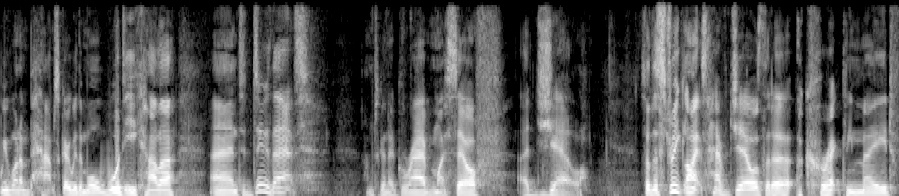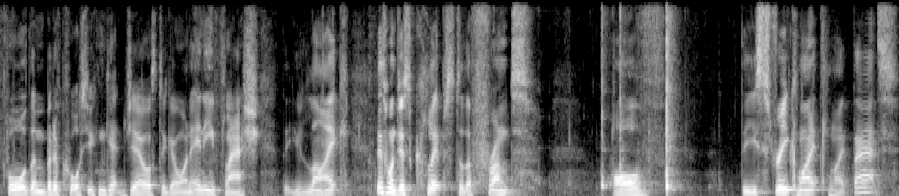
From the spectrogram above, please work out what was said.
we want to perhaps go with a more woody colour and to do that, I'm just going to grab myself a gel. So the street lights have gels that are, correctly made for them, but of course you can get gels to go on any flash that you like. This one just clips to the front of the street light like that,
